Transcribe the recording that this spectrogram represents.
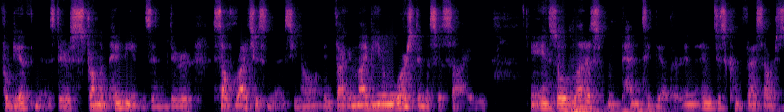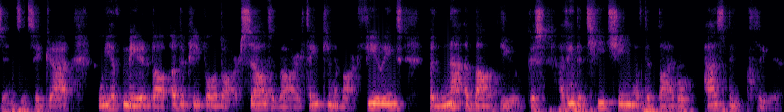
forgiveness. There's strong opinions and there's self-righteousness. You know, in fact, it might be even worse than the society. And so let us repent together and, and just confess our sins and say, God, we have made it about other people, about ourselves, about our thinking, about our feelings, but not about you. Because I think the teaching of the Bible has been clear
